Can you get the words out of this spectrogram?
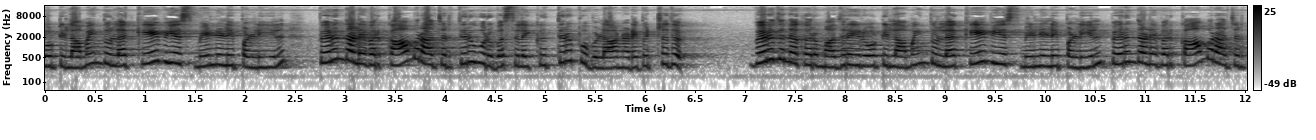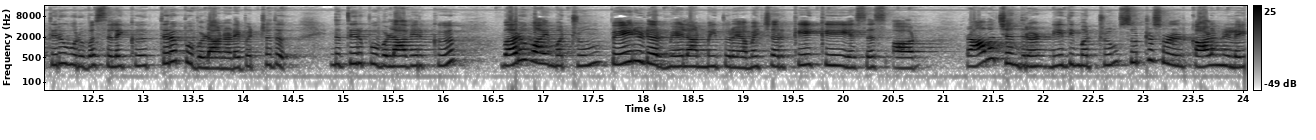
ரோட்டில் அமைந்துள்ள கேவிஎஸ் மேல்நிலைப் பள்ளியில் பெருந்தலைவர் காமராஜர் திருவுருவ சிலைக்கு திறப்பு விழா நடைபெற்றது. விருதுநகர் மதுரை ரோட்டில் அமைந்துள்ள கேவிஎஸ் மேல்நிலைப் பள்ளியில் பெருந்தலைவர் காமராஜர் திருவுருவ சிலைக்கு திறப்பு விழா நடைபெற்றது. இந்த திறப்பு விழாவிற்கு வருவாய் மற்றும் பேரிடர் மேலாண்மை துறை அமைச்சர் K. K. S. S. R. Ramachandran நீதி மற்றும் சுற்றுச்சூழல் காலநிலை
